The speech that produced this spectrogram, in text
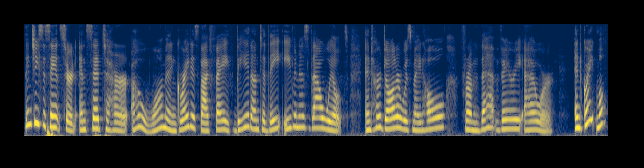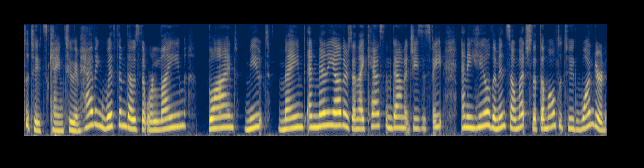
Then Jesus answered and said to her, O woman, great is thy faith, be it unto thee even as thou wilt. And her daughter was made whole from that very hour. And great multitudes came to him, having with them those that were lame, blind, mute, maimed, and many others, and they cast them down at Jesus' feet, and he healed them, insomuch that the multitude wondered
